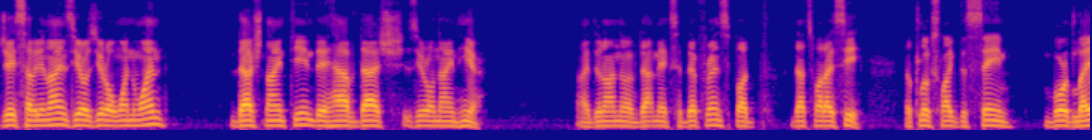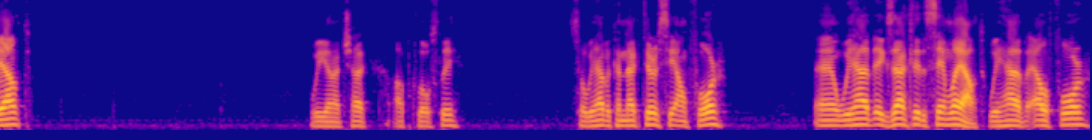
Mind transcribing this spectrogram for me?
J790011-19, they have dash 09 here. I do not know if that makes a difference, but that's what I see. It looks like the same board layout. We're to check up closely. So we have a connector, CM4, and we have exactly the same layout. We have L4,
